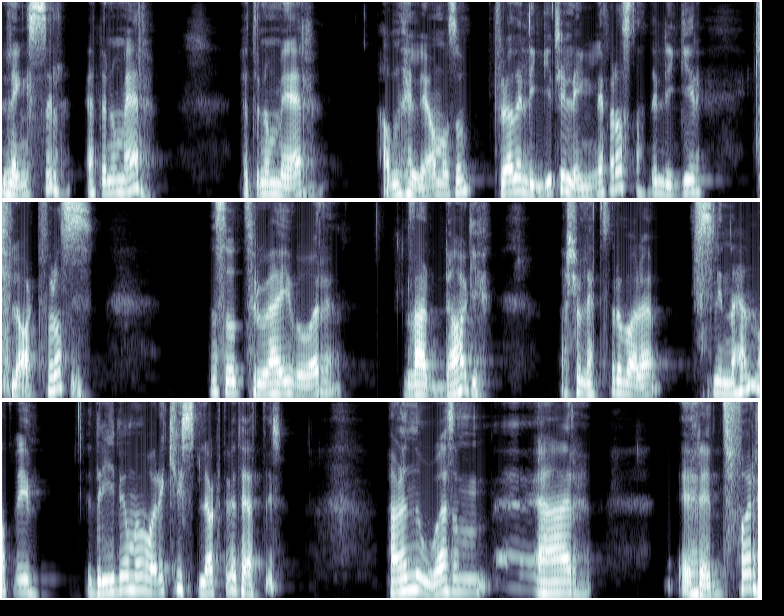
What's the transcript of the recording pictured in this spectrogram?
Lengsel etter noe mer. Etter noe mer av Den hellige ånd. Og så tror jeg det ligger tilgjengelig for oss. Da. Det ligger klart for oss. Men så tror jeg i vår hverdag det er så lett for å bare svinne hen. At vi, vi driver jo med våre kristelige aktiviteter. Er det noe som jeg er redd for,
